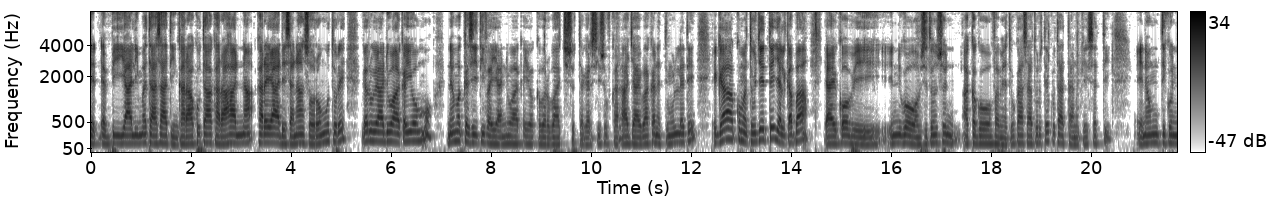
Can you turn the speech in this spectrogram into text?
dadhabbii yaalii mataa isaatiin karaa kutaa karaa hannaa karaa yaade sanaan sooromuu ture garuu yaadi waaqayyoo immoo nama akkasiitiif ayyaanni waaqayyoo akka barbaachisutti agarsiisuuf karaa ajaa'ibaa kanatti mul'ate egaa akkuma tuu jettee jalqabaa yaaqoob inni gowwoomsituun sun akka gowwoomfame tuu kaasaa turte kutaa ittaanu keessatti. Namti kun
